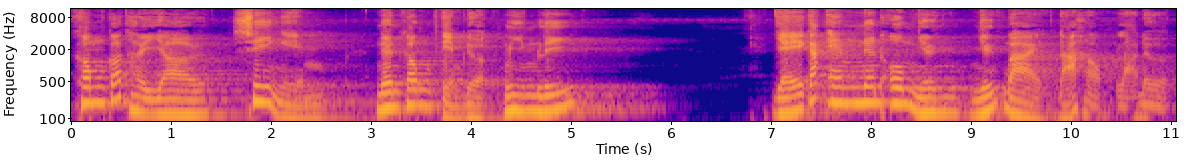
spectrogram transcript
không có thời giờ, suy nghiệm, nên không tìm được nguyên lý. Vậy các em nên ôm nhừng những bài đã học là được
